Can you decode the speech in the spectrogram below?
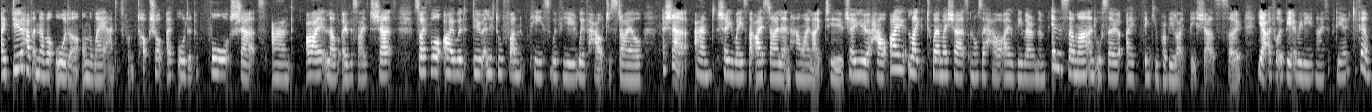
I do have another order on the way and it's from Topshop. I've ordered four shirts and I love oversized shirts so I thought I would do a little fun piece with you with how to style a shirt and show you ways that I style it and how I like to show you how I like to wear my shirts and also how I will be wearing them in the summer and also I think you'll probably like these shirts so yeah I thought it'd be a really nice video to film.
